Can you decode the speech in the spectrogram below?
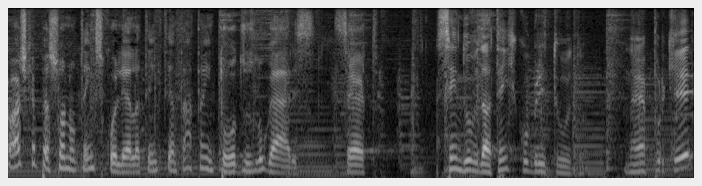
Eu acho que a pessoa não tem que escolher, ela tem que tentar estar em todos os lugares, certo? Sem dúvida, tem que cobrir tudo, né? Porque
